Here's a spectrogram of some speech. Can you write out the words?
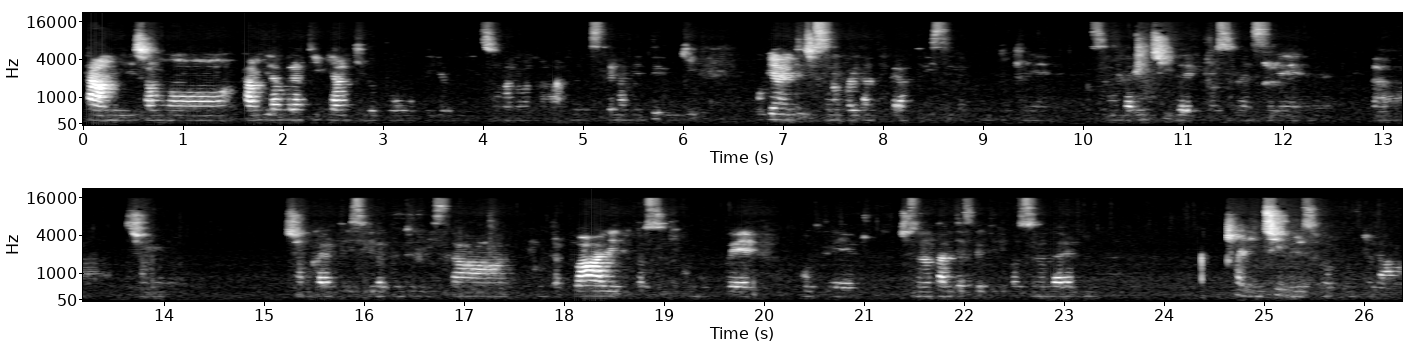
Cambi, diciamo, cambi lavorativi anche dopo periodi insomma, non, non estremamente lunghi, ovviamente ci sono poi tante caratteristiche appunto che possono andare a incidere, che possono essere eh, diciamo, diciamo, caratteristiche dal punto di vista contrattuale, piuttosto che comunque oltre ci sono tanti aspetti che possono andare ad, incidere su appunto la,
